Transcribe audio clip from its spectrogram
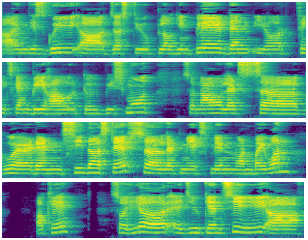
uh, in this GUI uh, just you plug in play then your things can be how it will be smooth. So now let's uh, go ahead and see the steps. Uh, let me explain one by one. Okay. So here as you can see uh,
